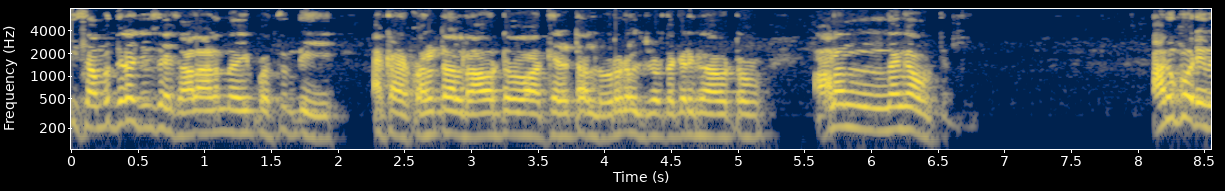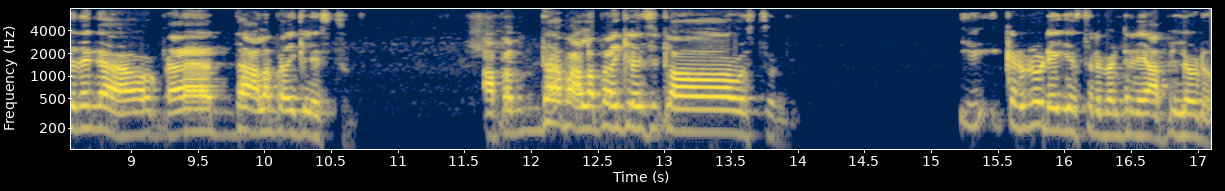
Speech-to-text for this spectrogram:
ఈ సముద్రం చూసే చాలా ఆనందం అయిపోతుంది. అక్కడ కొరటాలు రావటం ఆ కెరటాలు ఉరగలు చోట దగ్గరికి రావటం ఆనందంగా ఉంటుంది. అనుకోని విధంగా ఒక పెద్ద అల పైకి లేస్తుంది. ఆ పెద్ద అల పైకి లేచి ఇట్లా వస్తుంది. ఇక్కడ ఉన్నోడు ఏం చేస్తాడు వెంటనే ఆ పిల్లోడు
